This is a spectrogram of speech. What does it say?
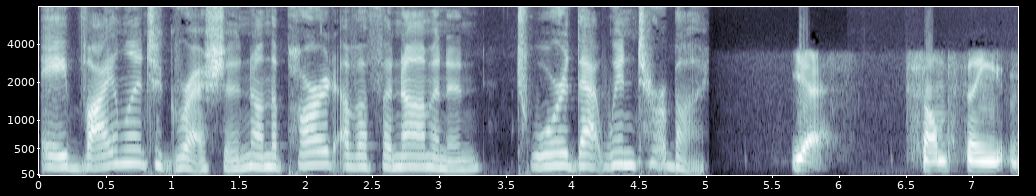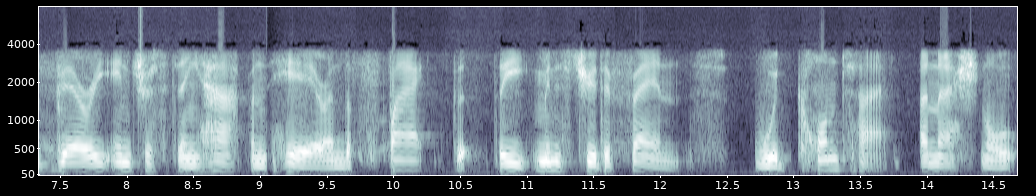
a violent aggression on the part of a phenomenon toward that wind turbine? Yes, something very interesting happened here, and the fact that the Ministry of Defense would contact a national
